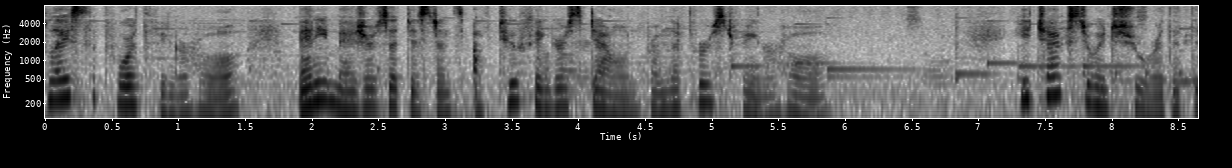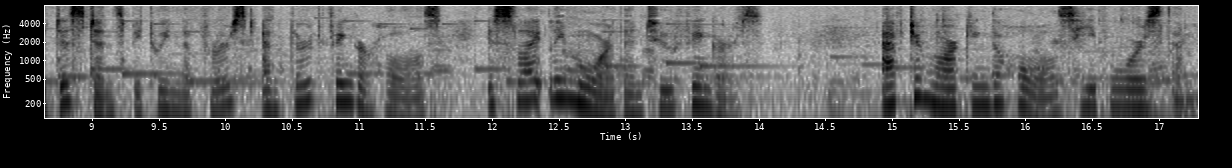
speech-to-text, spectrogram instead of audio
Place the fourth finger hole, Benny measures a distance of two fingers down from the first finger hole. He checks to ensure that the distance between the first and third finger holes is slightly more than two fingers. After marking the holes, he bores them.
